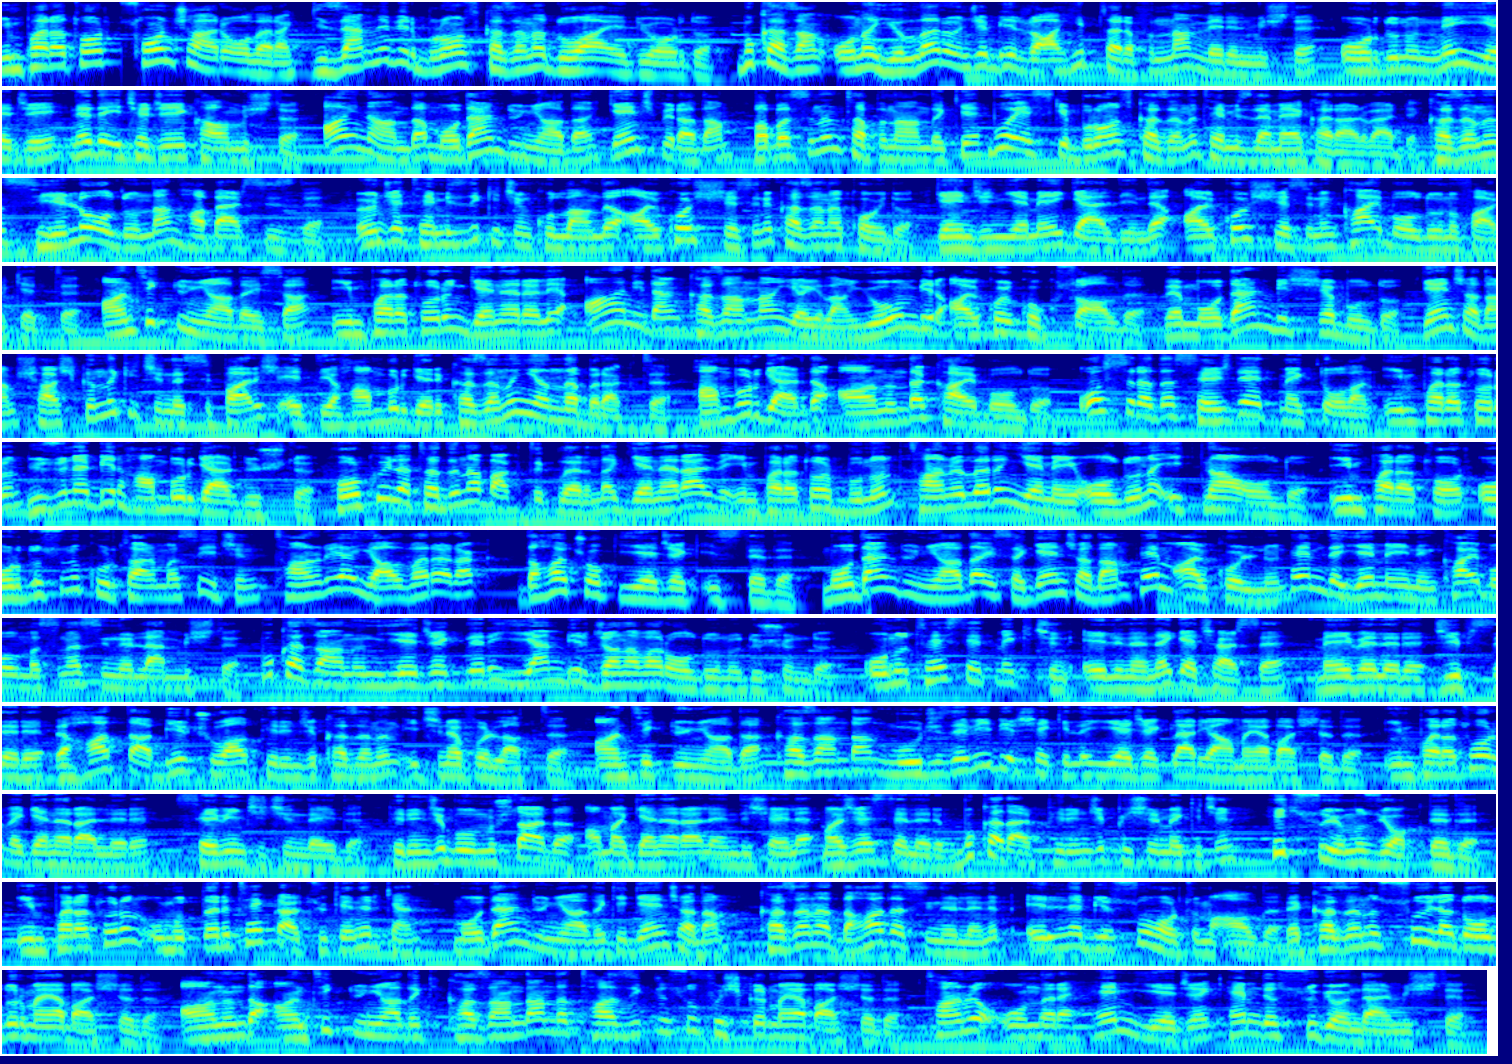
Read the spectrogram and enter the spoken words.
İmparator son çare olarak gizemli bir bronz kazana dua ediyordu. Bu kazan ona yıllar önce bir rahip tarafından verilmişti. Ordunun ne yiyeceği ne de içeceği kalmıştı. Aynı anda modern dünyada genç bir adam babasının tapınağındaki bu eski bronz kazanı temizlemeye karar verdi. Kazanın sihirli olduğundan habersizdi. Önce temizlik için kullandığı alkol şişesini kazana koydu. Gencin yemeği geldiğinde alkol şişesinin kaybolduğunu fark etti. Antik dünyada ise imparatorun generali aniden kazandan yayılan yoğun bir alkol kokusu aldı ve modern bir şişe buldu. Genç adam şaşkınlık içinde sipariş ettiği hamburgeri kazanın yanına bıraktı. Hamburger de anında kayboldu. O sırada secde etmekte olan imparatorun yüzüne bir hamburger düştü. Korkuyla tadına baktıklarında general ve imparator bunun tanrıların yemeği olduğuna ikna oldu. İmparator ordusunu kurtarması için tanrıya yalvararak daha çok yiyecek istedi. Modern dünyada ise genç adam hem alkolünün hem de yemeğinin kaybolmasına sinirlenmişti. Bu kazanın yiyecekleri yiyen bir canavar olduğunu düşündü. Onu test etmek için eline ne geçerse meyveleri, cipsleri ve hatta bir çuval pirinci kazanın içine fırlattı. Antik dünyada kazandan mucizevi bir şekilde yiyecekler yağmaya başladı. İmparator ve generalleri sevinç içindeydi. Pirinci bulmuşlardı ama general endişeyle majesteleri bu kadar pirinci pişirmek için hiç suyumuz yok dedi. İmparatorun umutları tekrar tükenirken modern dünyadaki genç adam kazana daha da sinirlenip eline bir su hortumu aldı ve kazanı suyla doldurmaya başladı. Anında antik dünyadaki kazandan da tazikli su fışkırmaya başladı. Tanrı onlara hem yiyecek hem de su göndermişti.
